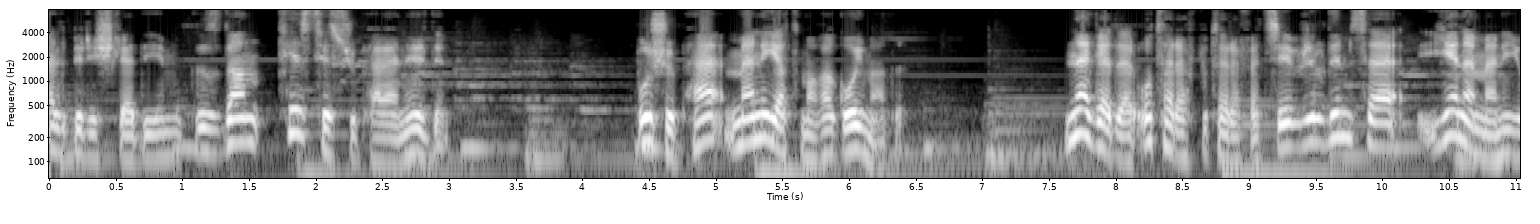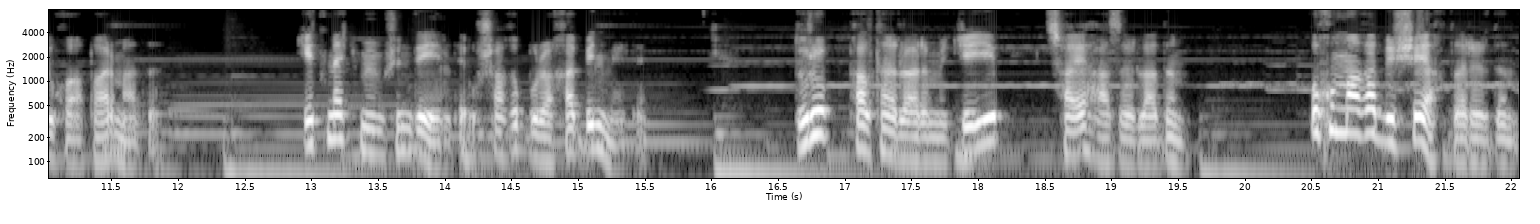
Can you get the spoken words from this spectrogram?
əl bir işlədiyim qızdan tez-tez şübhələnirdim. Bu şübhə məni yatmağa qoymadı. Nə qədər o tərəf bu tərəfə çevrildimsə, yenə məni yuxu aparmadı. Getmək mümkün değildi. Uşağı buraxa bilmirdim. Durub paltarlarımı geyib çayı hazırladım. Oxumağa bir şey axtarırdım.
